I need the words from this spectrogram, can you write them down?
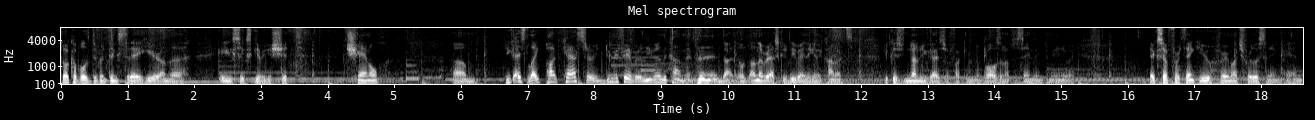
So, a couple of different things today here on the 86 Giving a Shit channel. Um, you guys like podcasts, or do me a favor, leave it in the comments. no, I'll never ask you to leave anything in the comments because none of you guys are fucking balls enough to say anything to me anyway. Except for thank you very much for listening, and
